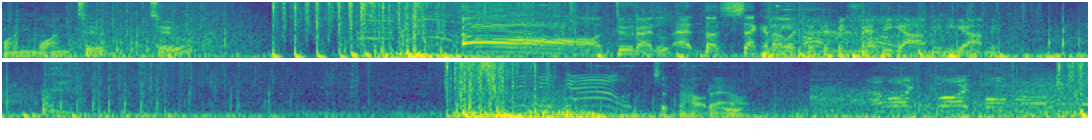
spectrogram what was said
One, one, two, two. Oh, dude! I at the second I looked at the mini map, he got me. He got me. Sit the hell down. Allied glide bomber on the way.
